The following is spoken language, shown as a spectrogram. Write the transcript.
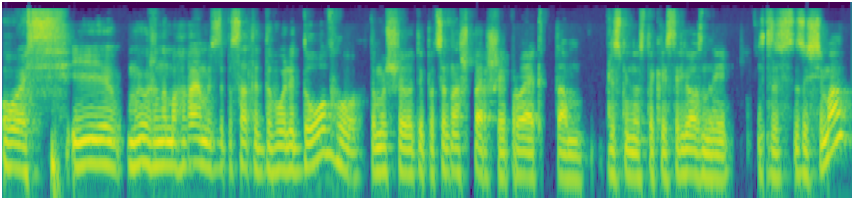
Ось, і ми вже намагаємось записати доволі довго, тому що, типу, це наш перший проект, там плюс-мінус такий серйозний з, з усіма.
